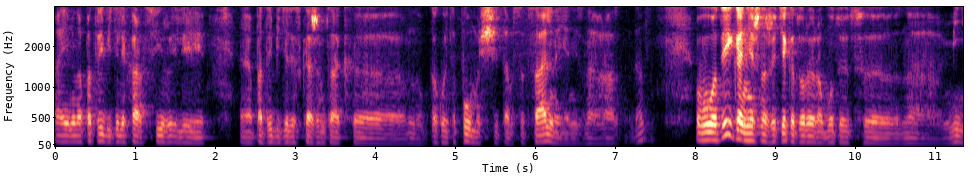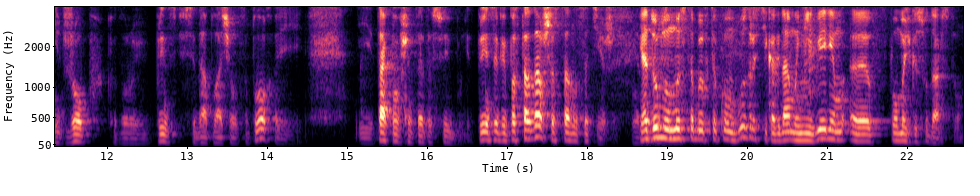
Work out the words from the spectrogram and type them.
а именно потребители хардсфер или э, потребители, скажем так, э, ну, какой-то помощи там социальной, я не знаю, разной. Да? Вот. И, конечно же, те, которые работают на мини-джоб, который, в принципе, всегда оплачивался плохо. И и так, в общем-то, это все и будет. В принципе, пострадавшие останутся те же. Я думаю, мы с тобой в таком возрасте, когда мы не верим э, в помощь государству.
